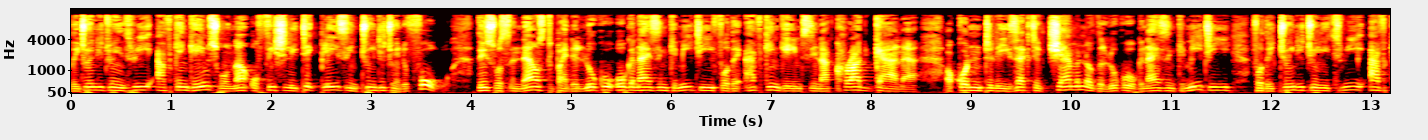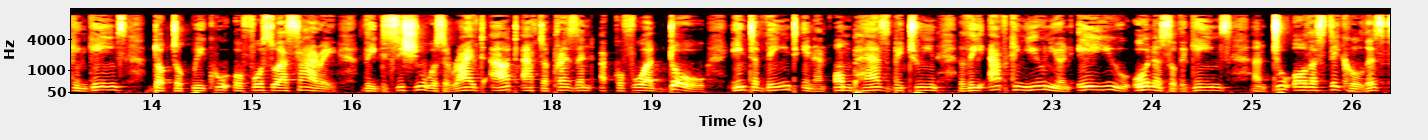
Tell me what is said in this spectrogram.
The 2023 African Games will now officially take place in 2024. This was announced by the local organizing committee for the African Games in Accra, Ghana. According to the executive chairman of the local organizing committee for the 2023 African Games, Dr. Kweku Ofosu Asare, the decision was arrived at after President Akufo-Addo intervened in an impasse between the African Union AU owners of the Games and two other stakeholders,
